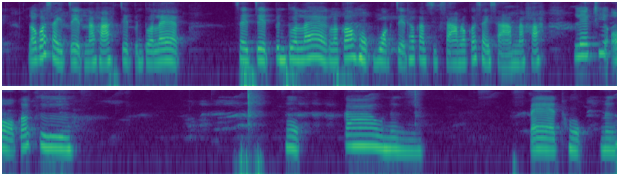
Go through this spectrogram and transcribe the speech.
7 แล้วก็ใส่ 7 นะคะ 7 เป็นตัวแรก ใส่ 7 เป็นตัวแรก แล้วก็ 6 บวก 7 เท่ากับ 13 แล้วก็ใส่ 3 นะคะ เลขที่ออกก็คือ หกเก้าหนึ่งแปดหกหนึ่ง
